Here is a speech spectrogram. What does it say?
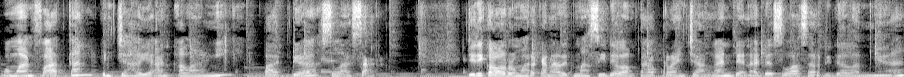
memanfaatkan pencahayaan alami pada selasar. Jadi kalau rumah rekan alit masih dalam tahap perancangan dan ada selasar di dalamnya,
